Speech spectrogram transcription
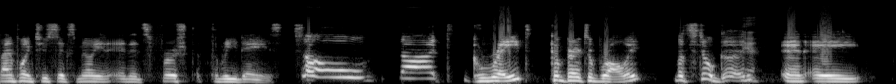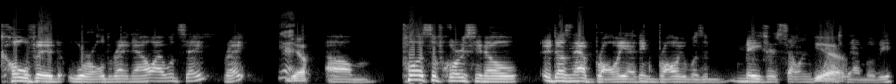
9.26 million in its first three days. So not great compared to Broly, but still good yeah. in a COVID world right now, I would say, right? Yeah. yeah. Um, plus, of course, you know, it doesn't have Broly. I think Broly was a major selling point yeah. to that movie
